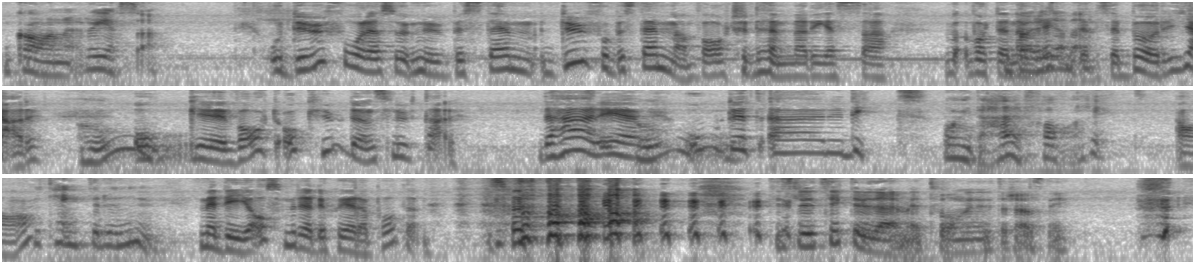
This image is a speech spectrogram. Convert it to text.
garnresa. Och du får alltså nu bestämma, du får bestämma vart denna resa, vart denna Började. berättelse börjar Oh. och eh, vart och hur den slutar. Det här är, Oh. ordet är ditt. Oj, det här är farligt. Ja, Hur tänkte du nu? men det är jag som redigerar podden. Till slut sitter du där med två minuters avsnitt.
